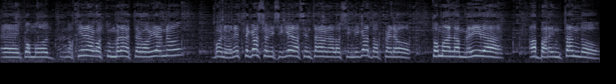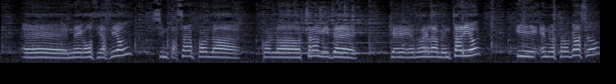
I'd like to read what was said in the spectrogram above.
eh, como nos tiene acostumbrado este gobierno, bueno, en este caso ni siquiera sentaron a los sindicatos, pero toman las medidas aparentando eh, negociación, sin pasar por, la, por los trámites que, reglamentarios. Y en nuestro caso,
